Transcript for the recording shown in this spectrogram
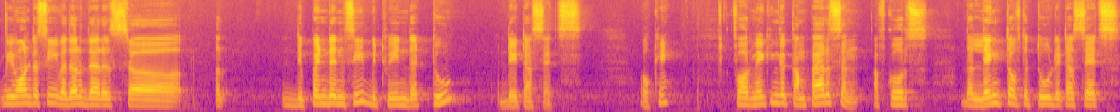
We want to see whether there is a dependency between the two data sets. Okay. For making a comparison of course, the length of the two data sets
